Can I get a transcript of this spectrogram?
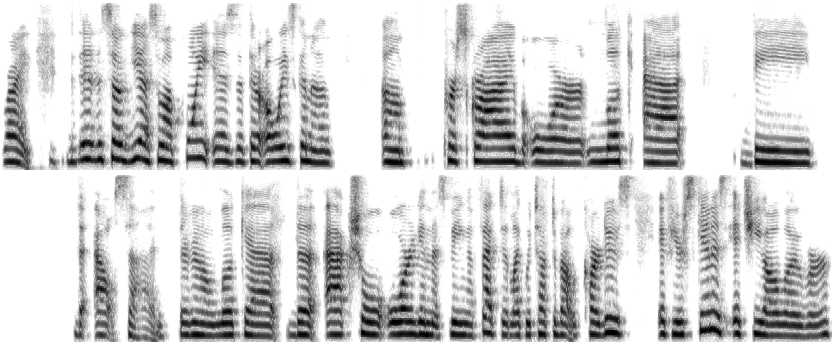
Right. So yeah so my point is that they're always going to um, prescribe or look at the the outside. They're going to look at the actual organ that's being affected. Like we talked about with Carduus, if your skin is itchy all over,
